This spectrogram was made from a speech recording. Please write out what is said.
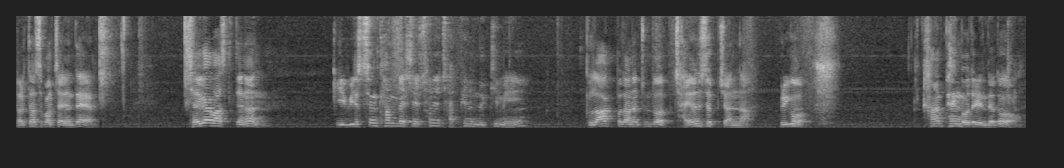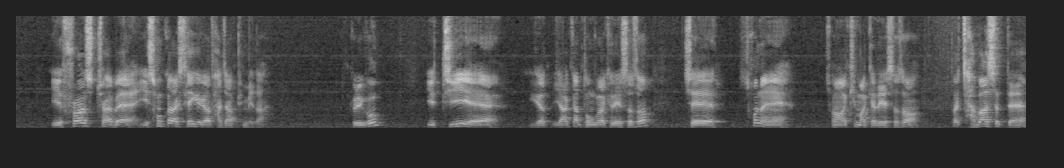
15발짜리인데 제가 봤을 때는 이 윌슨 캠벨이 손에 잡히는 느낌이 글락보다는 좀 더 자연스럽지 않나 그리고 캄팽 모델인데도 이 프런트 스트랩에 이 손가락 세 개가 다 잡힙니다. 그리고 이 뒤에 이게 약간 동그랗게 돼 있어서 제 손에 정확히 맞게 돼 있어서 딱 잡았을 때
